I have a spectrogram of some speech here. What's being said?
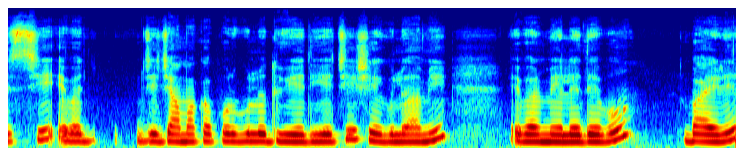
এসেছি, এবার যে জামা কাপড়গুলো ধুয়ে দিয়েছি, সেগুলো আমি এবার মেলে দেব বাইরে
